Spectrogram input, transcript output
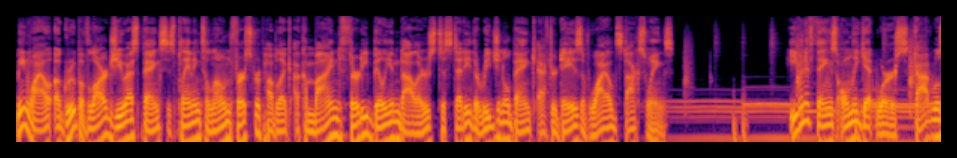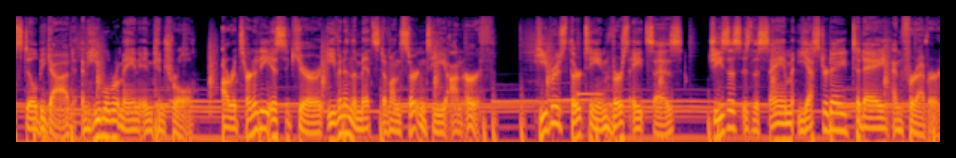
Meanwhile, a group of large U.S. banks is planning to loan First Republic a combined $30 billion to steady the regional bank after days of wild stock swings. Even if things only get worse, God will still be God, and He will remain in control. Our eternity is secure even in the midst of uncertainty on earth. Hebrews 13, verse 8 says, Jesus is the same yesterday, today, and forever.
